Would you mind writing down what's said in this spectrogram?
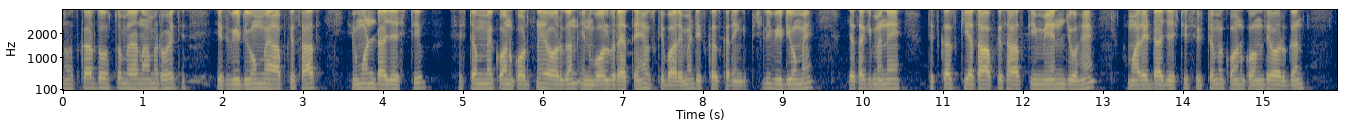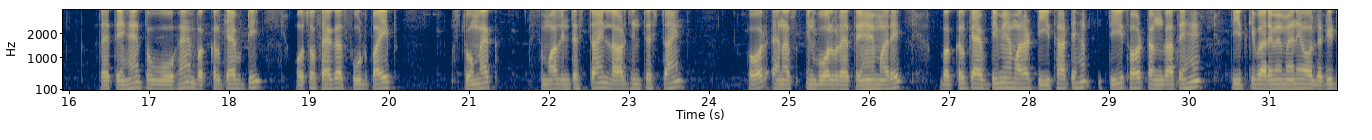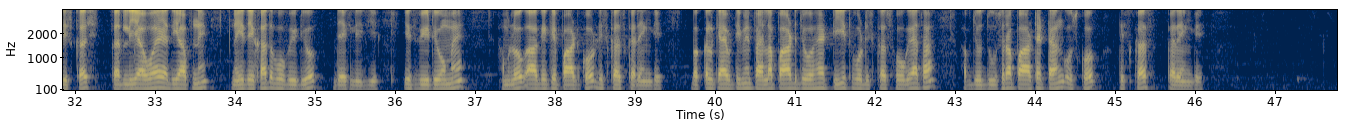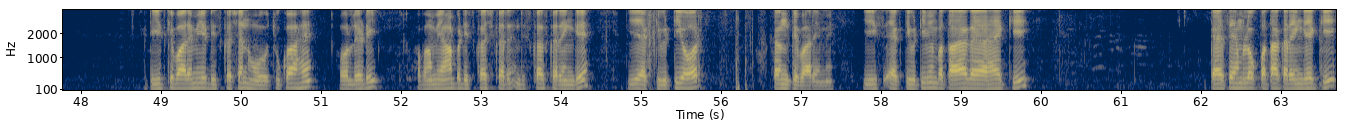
नमस्कार दोस्तों, मेरा नाम है रोहित। इस वीडियो में आपके साथ ह्यूमन डाइजेस्टिव सिस्टम में कौन कौन से ऑर्गन इन्वॉल्व रहते हैं, उसके बारे में डिस्कस करेंगे। पिछली वीडियो में, जैसा कि मैंने डिस्कस किया था आपके साथ कि मेन जो हैं, हमारे डाइजेस्टिव सिस्टम में कौन कौन से ऑर्गन रहते हैं तो वो हैं buccal cavity, oesophagus food pipe, stomach, small intestine, large intestine और एनस इन्वॉल्व रहते हैं हमारे। बक्कल कैविटी में हमारा टीथ आते हैं, टीथ और टंग आते हैं। टीथ के बारे में मैंने ऑलरेडी डिस्कस कर लिया हुआ है, यदि आपने नहीं देखा तो वो वीडियो देख लीजिए। इस वीडियो में हम लोग आगे के पार्ट को डिस्कस करेंगे। बक्कल कैविटी में पहला पार्ट जो है टीथ, वो डिस्कस हो गया था। अब जो दूसरा पार्ट है टंग, उसको डिस्कस करेंगे। टीथ के बारे में ये डिस्कशन हो चुका है ऑलरेडी अब हम यहाँ पे डिस्कस करें डिस्कस करेंगे ये एक्टिविटी और टंग के बारे में। इस एक्टिविटी में बताया गया है कि कैसे हम लोग पता करेंगे कि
